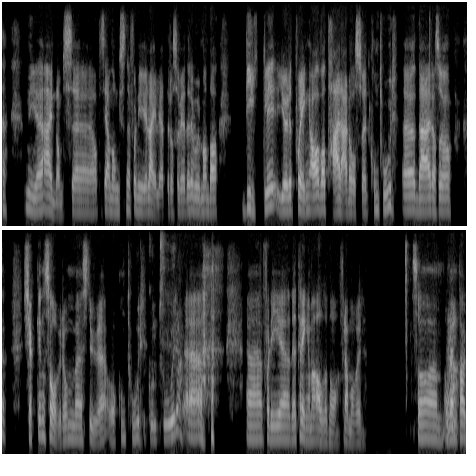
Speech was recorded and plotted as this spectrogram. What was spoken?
nye eiendomsannonsene uh, for nye leiligheter osv., hvor man da virkelig gjør et poeng av at her er det også et kontor. det er altså kjøkken, soverom, stue og kontor. Kontor, ja. Eh, fordi eh, det trenger meg alle nå framover. Så, og hvem tar,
